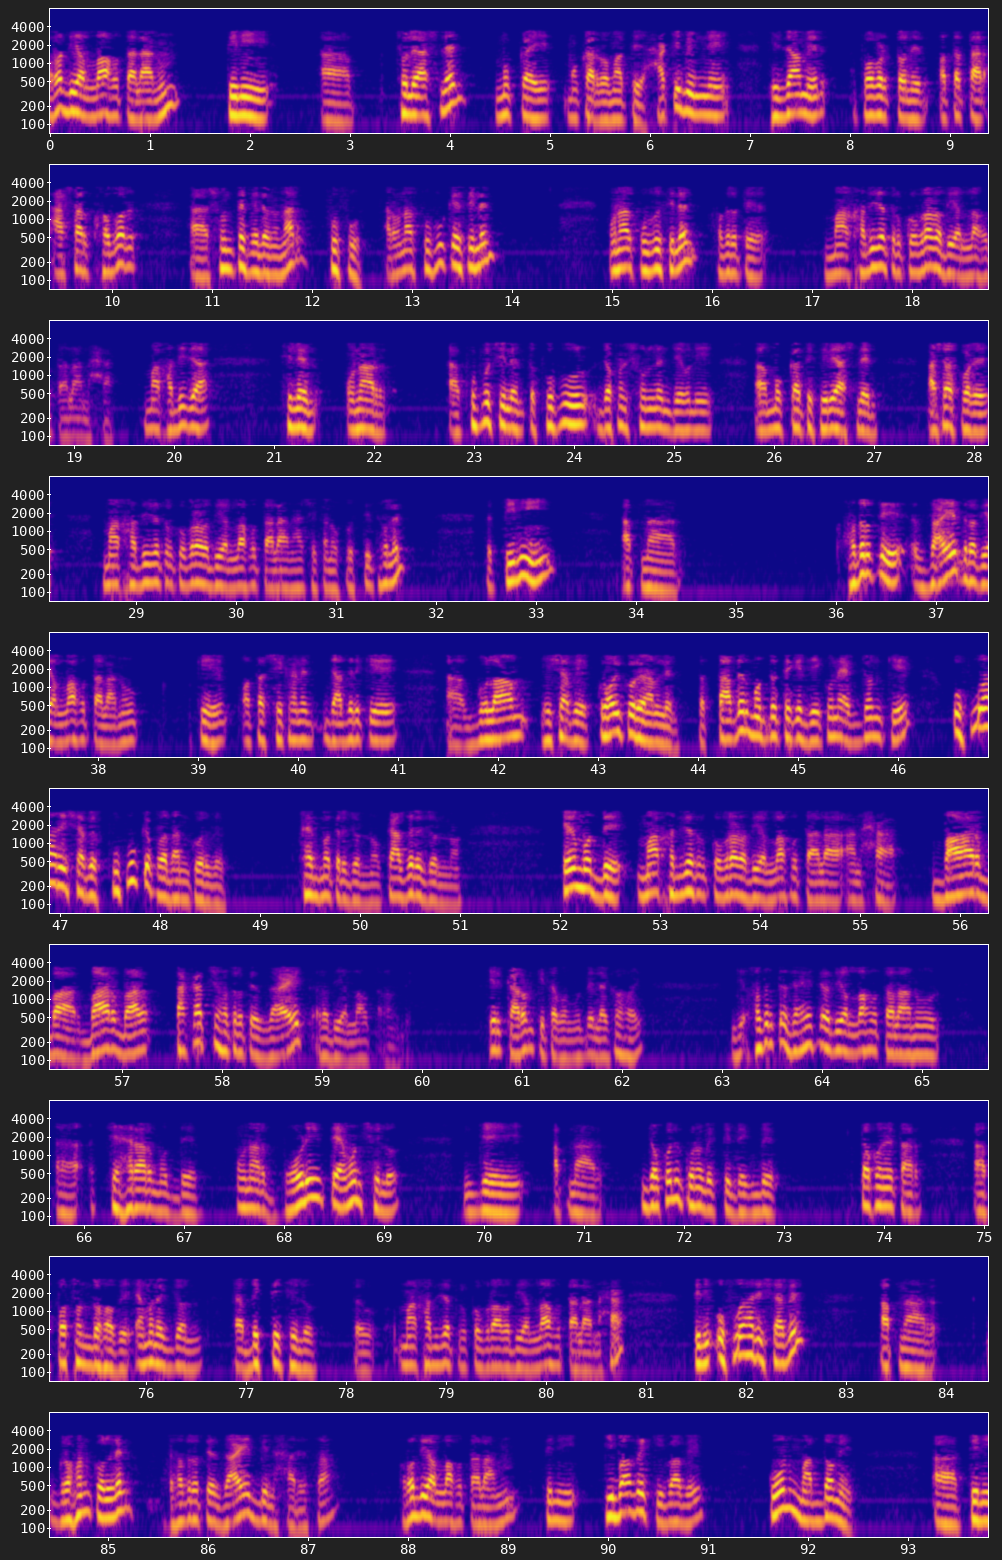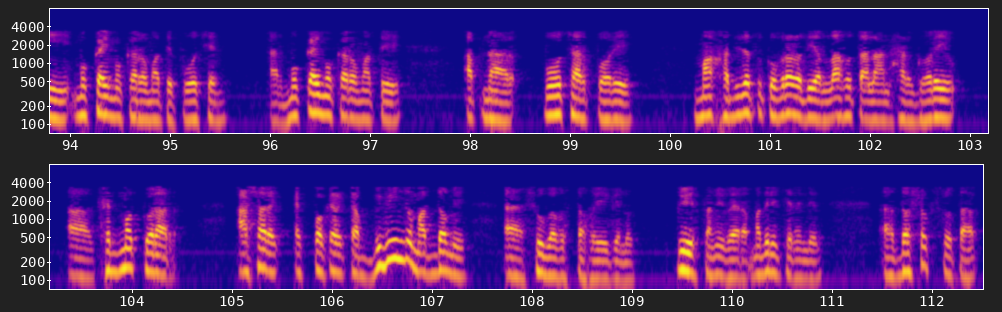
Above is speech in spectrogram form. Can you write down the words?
রদি আল্লাহ তালানুন তিনি চলে আসলেন মক্কায় মোকার রমাতে হাকিম ইমনে হিজামের প্রবর্তনের অর্থাৎ তার আসার খবর শুনতে পেলেন ওনার। ফুফু আর ওনার ফুফু কে ছিলেন? ওনার ফুফু ছিলেন হজরতে মা খাদিজাতুল কোবরা রদি আল্লাহ তালানহা মা খাদিজা ছিলেন ওনার ফুফু ছিলেন। তো ফুফু যখন শুনলেন যে উনি মক্কাতে ফিরে আসলেন, আসার পরে মা খাদিজাতুল কোবরা রদি আল্লাহ তালানহা সেখানে উপস্থিত হলেন। তিনি আপনার হজরতে জায়েদ রাজি আল্লাহ তালানুকে অর্থাৎ সেখানে যাদেরকে গোলাম হিসাবে ক্রয় করে আনলেন তাদের মধ্য থেকে যে কোনো একজনকে উপহার হিসাবে ফুফুকে প্রদান করবে খেদমতের জন্য, কাজের জন্য। এর মধ্যে মা খাদিজাতুল কোবরা রাদি আল্লাহ তালা আনহা বারবার বারবার তাকাচ্ছে হজরতে জায়েদ রাদি আল্লাহ তালান এর কারণ কিতাবের মধ্যে লেখা হয় যে হজরতে জাহেদ রাদি আল্লাহ তালানুর চেহারার মধ্যে ওনার বডি তেমন ছিল যে আপনার যখনই কোনো ব্যক্তি দেখবে, তখনই তার পছন্দ হবে। এমন একজন ব্যক্তি ছিল, তো মা খাদিজাতুল কোবরা রদি আল্লাহ তালানহা তিনি উপহার হিসাবে আপনার গ্রহণ করলেন। হজরতে জায়েদ বিন হারেসা রদি আল্লাহ তালান তিনি কীভাবে কীভাবে, কোন মাধ্যমে তিনি মক্কাই মোকারমাতে পৌঁছেন। আর মক্কাই মোকারমাতে আপনার পৌঁছার পরে মা খাদিজাতুল কোবরা রদি আল্লাহ তালানহার ঘরে খেদমত করার আসার এক- প্রকার একটা বিভিন্ন মাধ্যমে সুব্যবস্থা হয়ে গেল। প্রিয় ইসলামী ভাইরা মাদানী চ্যানেলের দর্শক শ্রোতা,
